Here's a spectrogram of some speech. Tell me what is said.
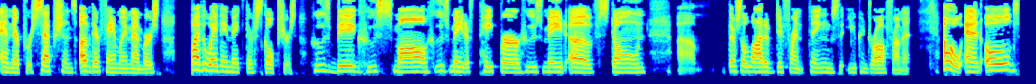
and their perceptions of their family members by the way they make their sculptures. Who's big who's small who's made of paper who's made of stone. Um, there's a lot of different things that you can draw from it. Oh and old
